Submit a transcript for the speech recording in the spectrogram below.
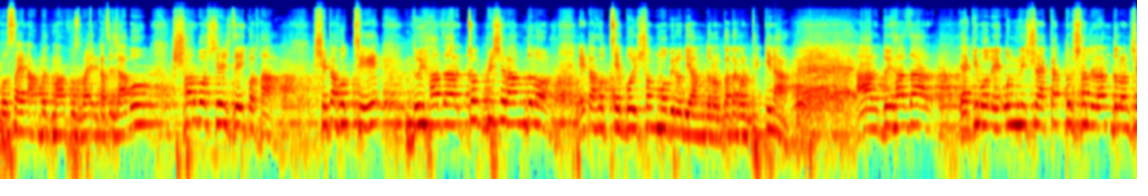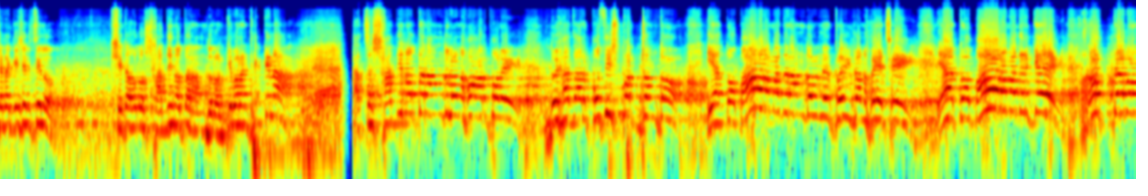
হুসাইন আহমেদ মাহফুজ ভাইয়ের কাছে যাব। সর্বশেষ যেই কথা, সেটা হচ্ছে দুই হাজার চব্বিশের আন্দোলন। এটা হচ্ছে বৈষম্য বিরোধী আন্দোলন। কথা কোন ঠিক কিনা? আর দুই হাজার কি বলে উনিশশো একাত্তর সালের আন্দোলন সেটা কিসের ছিল? সেটা হলো স্বাধীনতার আন্দোলন। কি বলেন, ঠিক কিনা? আচ্ছা স্বাধীনতার আন্দোলন হওয়ার পরে দুই হাজার পঁচিশ পর্যন্ত এতবার আমাদের আন্দোলনের প্রয়োজন হয়েছে। এতবার আমাদেরকে রক্ত এবং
